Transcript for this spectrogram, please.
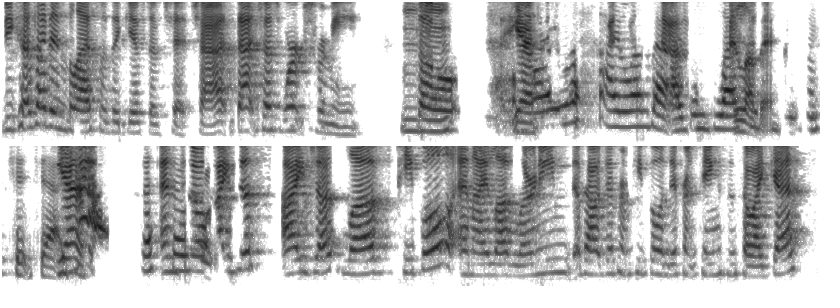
because I've been blessed with the gift of chit chat, that just works for me. Mhm. So yes. I love, I love that. Yeah. I've been blessed love with it. the chit chat. Yes. That's and so so. I just I just love people and I love learning about different people and different things. And so I guess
